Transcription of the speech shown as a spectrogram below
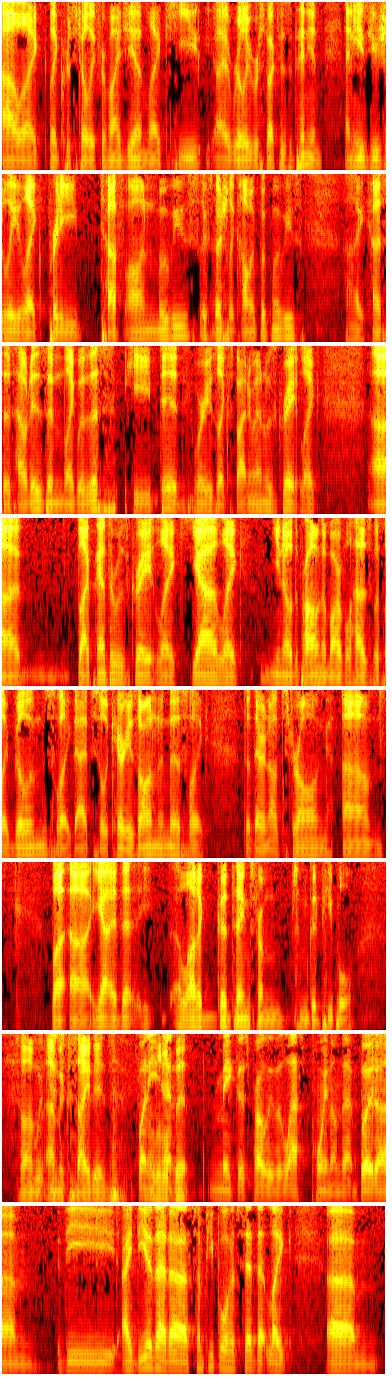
Uh, like like Chris Tilly from IGN, like he, I really respect his opinion, and he's usually like pretty tough on movies, especially comic book movies. Uh, he kind of says how it is, and like with this, he did where he's like Spider Man was great, like uh, Black Panther was great. Like, yeah, like you know the problem that Marvel has with like villains, like that still carries on in this, like that they're not strong. Um, but uh, yeah, that, a lot of good things from some good people. So I'm Which I'm excited funny a little and bit. make this probably the last point on that but um, the idea that uh, some people have said that like um,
